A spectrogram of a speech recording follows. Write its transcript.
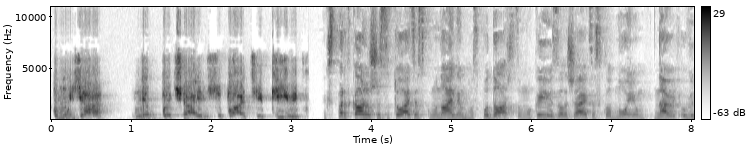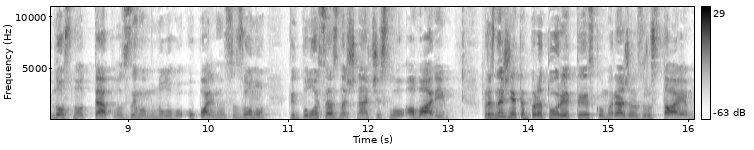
Тому я не вбачаю ситуації в Києві Експерт каже, що ситуація з комунальним господарством у Києві залишається складною. Навіть у відносно теплу зиму минулого опалювального сезону відбулося значне число аварій. При зниженні температури тиск у мережах зростає,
